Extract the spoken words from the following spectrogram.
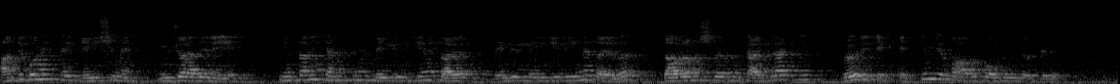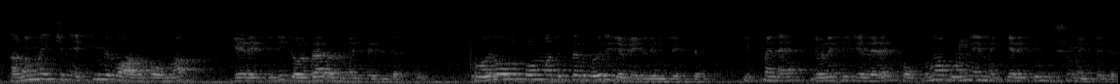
Antigone ise değişimi, mücadeleyi, insanın kendisinin belirleyiciliğine, day- belirleyiciliğine dayalı davranışlarını sergiler ki böylece etkin bir varlık olduğunu gösterir. Tanınma için etkin bir varlık olmak gerekliliği gözler önüne serilir. Soylu olup olmadıkları böylece belirlenecektir. İsmene, yöneticilere, topluma boyun eğmek gerektiğini düşünmektedir.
